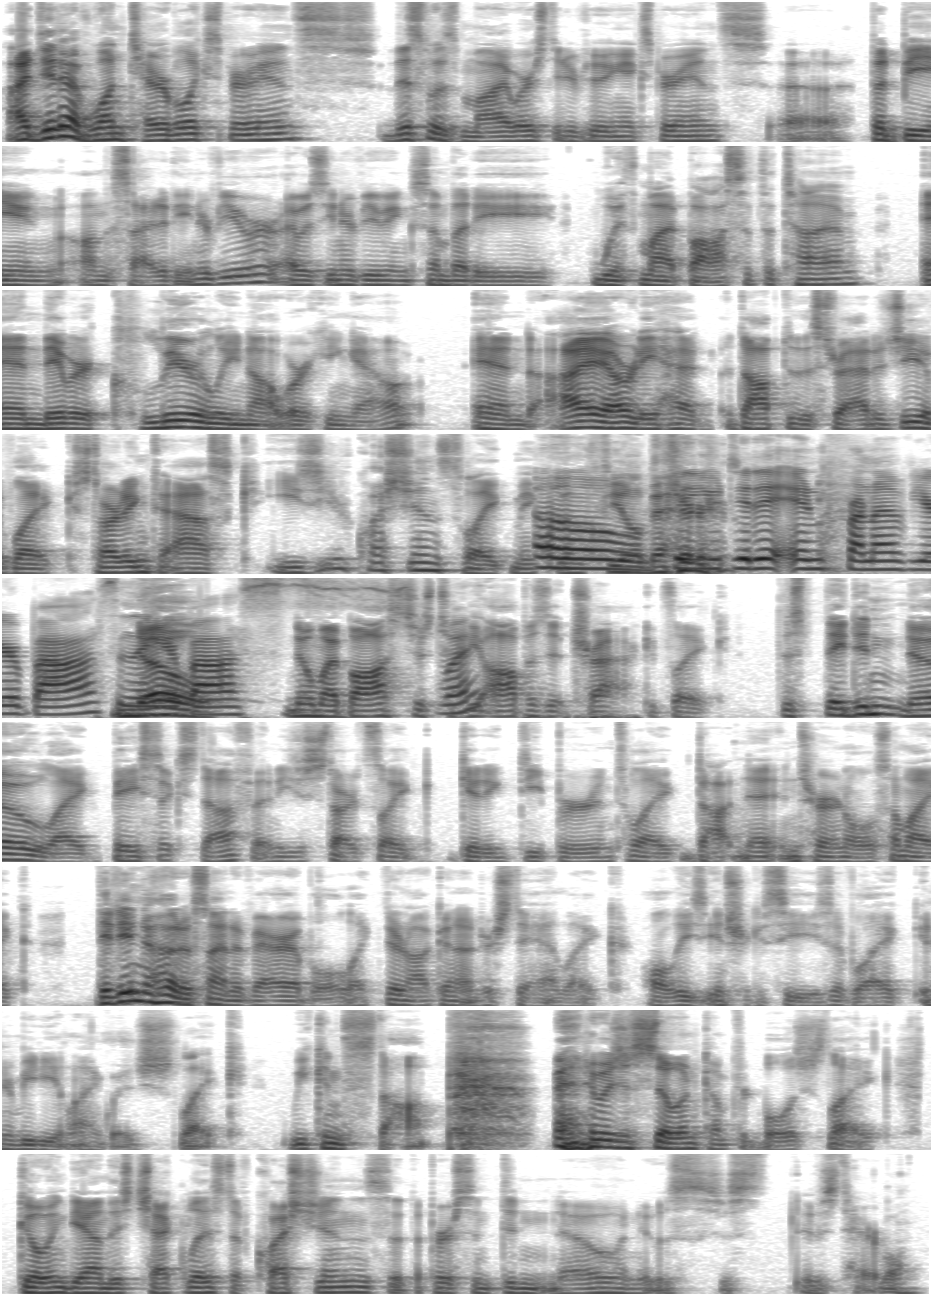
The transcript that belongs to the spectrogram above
I did have one terrible experience. This was my worst interviewing experience, uh, but being on the side of the interviewer, I was interviewing somebody with my boss at the time, and they were clearly not working out. And I already had adopted the strategy of like starting to ask easier questions to like make them oh, feel oh better. so you did it in front of your boss and no, then your boss no, my boss just took What? the opposite track. It's like this, they didn't know like basic stuff, and he just starts like getting deeper into like .NET internals. I'm like, they didn't know how to assign a variable. Like they're not going to understand like all these intricacies of like intermediate language. Like we can stop. and it was just so uncomfortable. It's just like going down this checklist of questions that the person didn't know, and it was just it was terrible.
